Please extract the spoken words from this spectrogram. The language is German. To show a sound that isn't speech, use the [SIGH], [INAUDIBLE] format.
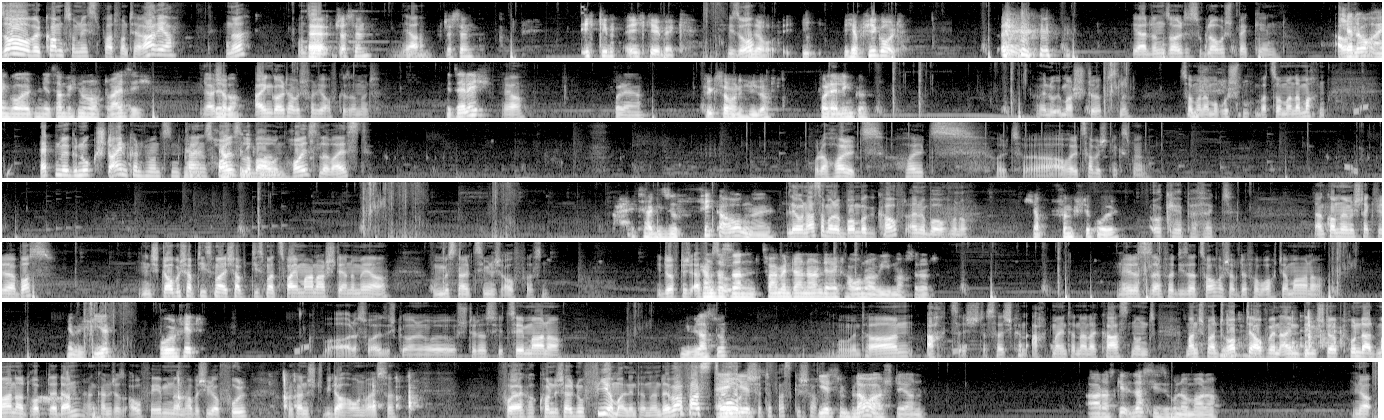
So, willkommen zum nächsten Part von Terraria. Ne? Und so, Äh, Justin, ja? Justin. Ich gehe ich geh weg. Wieso? Also, ich, ich habe viel Gold. [LAUGHS] Ja, dann solltest du, glaube ich, weggehen. Ich Aber, hatte auch einen Golden, jetzt habe ich nur noch 30. ja, ich Silber. hab, ein Gold habe ich von dir aufgesammelt. Jetzt ehrlich? Ja. Voll der, Kriegst aber nicht wieder. voll der Linke. Wenn du immer stirbst, ne? Soll man da mal ruhig, was soll man da machen? Hätten wir genug Stein, könnten wir uns ein kleines du Häusle bauen. Häusle, weißt? Oder Holz. Holz. Holz. Äh, Holz habe ich nichts mehr. Alter, diese ficke Augen, ey. Leon, hast du mal eine Bombe gekauft? Eine brauchen wir noch. Ich habe fünf Stück geholt. Okay, perfekt. Dann kommt nämlich direkt wieder der Boss. Ich glaube, ich habe diesmal, ich habe diesmal zwei Mana-Sterne mehr. Und wir müssen halt ziemlich aufpassen. Ihr dürft nicht einfach Kannst du so... das dann zwei miteinander direkt hauen oder wie machst du das? Nee, das ist einfach dieser Zauberstab, der verbraucht ja Mana. Ja, wie viel? Bullshit. Boah, das weiß ich gar nicht. Steht das hier? 10 Mana. Wie viel hast du? Momentan 80. Das heißt, ich kann 8 Mal hintereinander casten und manchmal droppt er, auch wenn ein Ding stirbt, 100 Mana droppt er dann. Dann kann ich das aufheben, dann habe ich wieder full. Dann kann ich wieder hauen, weißt du? Vorher konnte ich halt nur viermal hintereinander. Der war fast Ey, tot. ich ist- hätte fast geschafft. Hier ist ein blauer Stern. Ah, das gibt das ist diese 100 Mana. Ja.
